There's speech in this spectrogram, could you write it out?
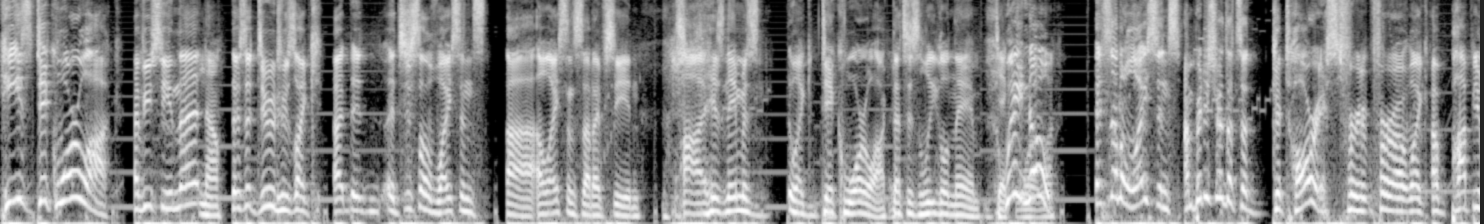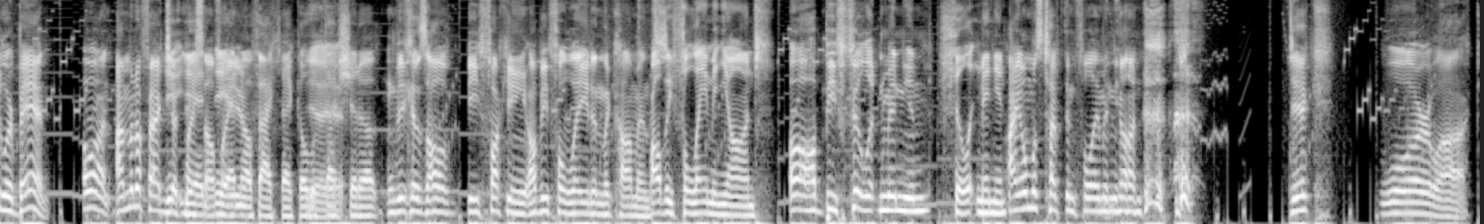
he's Dick Warlock. Have you seen that? No. There's a dude who's like, uh, it, it's just a license, uh, a license that I've seen. Uh, his name is like Dick Warlock. That's his legal name. Dick wait, Warlock. no, it's not a license. I'm pretty sure that's a guitarist for for a, like a popular band. Hold on, I'm gonna fact check yeah, myself. yeah, you- no fact check. Go Yeah, look that shit up. because I'll be fucking, I'll be filleted in the comments. I'll be filet mignon, oh, I'll be fillet minion. fillet minion. I almost typed in filet mignon. Dick Warlock.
